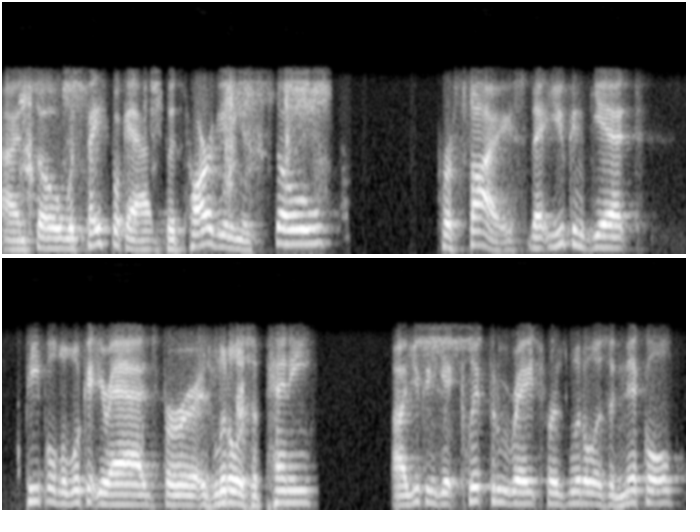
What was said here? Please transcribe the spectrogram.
and so with Facebook ads, the targeting is so precise that you can get people to look at your ads for as little as a penny. Uh, you can get click through rates for as little as a nickel,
